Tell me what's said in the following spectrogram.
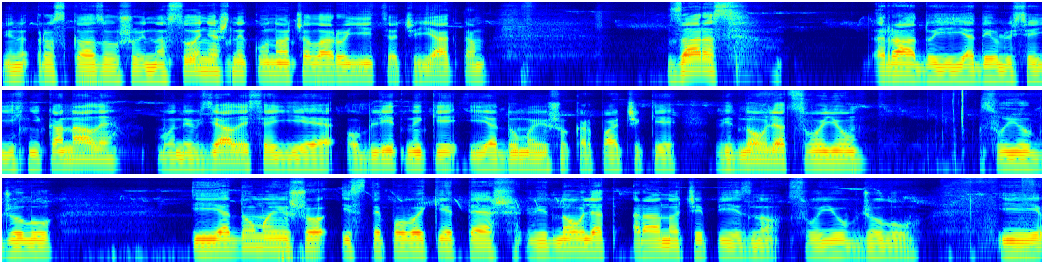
він розказував, що і на соняшнику почала роїтися, чи як там. Зараз радує, я дивлюся їхні канали. Вони взялися, є облітники, і я думаю, що карпатчики відновлять свою, свою бджолу. І я думаю, що і степовики теж відновлять рано чи пізно свою бджолу. І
